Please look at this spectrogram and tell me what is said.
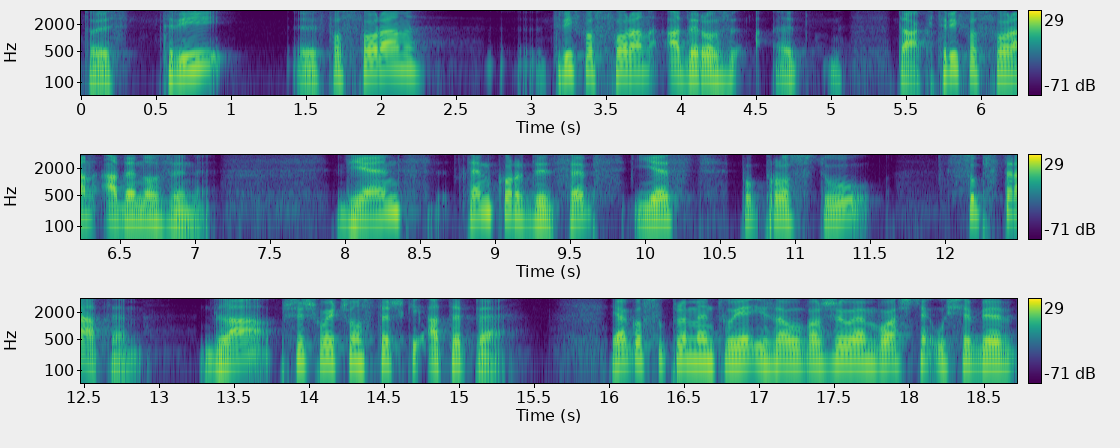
to jest trifosforan, trifosforan aderozy, tak, trifosforan adenozyny. Więc ten kordyceps jest po prostu substratem dla przyszłej cząsteczki ATP. Ja go suplementuję i zauważyłem właśnie u siebie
